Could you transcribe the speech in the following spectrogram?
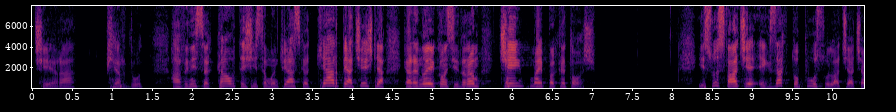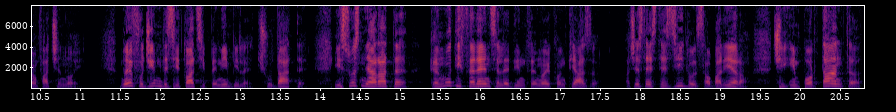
ce era pierdut. A venit să caute și să mântuiască chiar pe aceștia care noi îi considerăm cei mai păcătoși. Iisus face exact opusul la ceea ce am face noi. Noi fugim de situații penibile, ciudate. Iisus ne arată că nu diferențele dintre noi contează. Acesta este zidul sau bariera, ci importantă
